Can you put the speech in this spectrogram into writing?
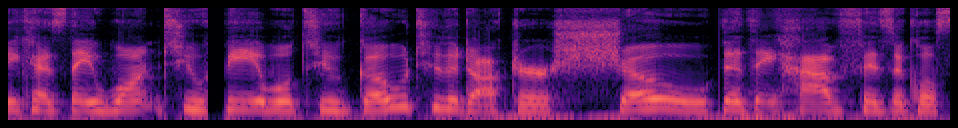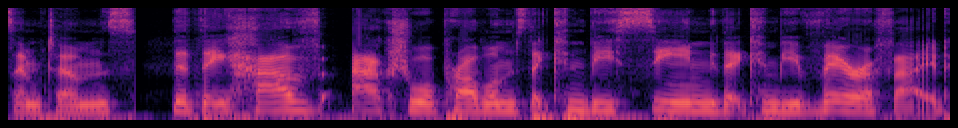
because they want to be able to go to the doctor, show that they have physical symptoms, that they have actual problems that can be seen, that can be verified.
